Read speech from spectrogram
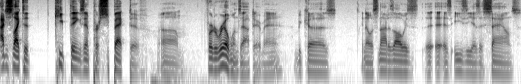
I just like to keep things in perspective um, for the real ones out there, man, because you know it's not as always as easy as it sounds.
